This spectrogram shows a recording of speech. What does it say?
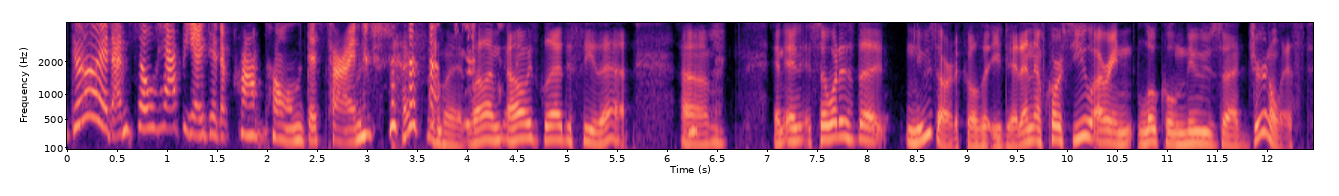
Good. I'm so happy I did a prompt poem this time. Excellent. Well, I'm always glad to see that. Um, and and so, what is the news article that you did? And of course, you are a local news uh, journalist,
